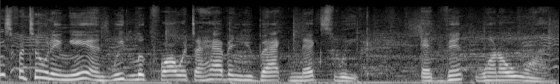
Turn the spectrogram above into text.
Thanks for tuning in. We look forward to having you back next week at Vent 101.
